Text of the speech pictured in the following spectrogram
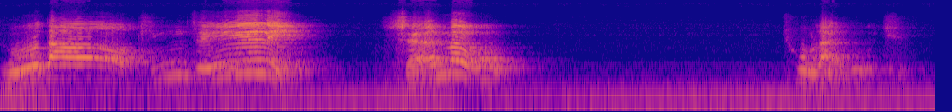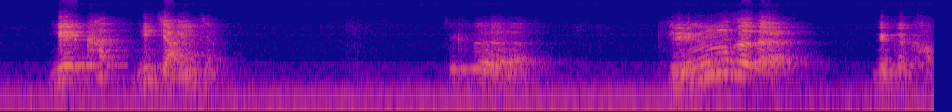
如到瓶嘴里，什么物出来入去？你看，你讲一讲，这个瓶子的那个口，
